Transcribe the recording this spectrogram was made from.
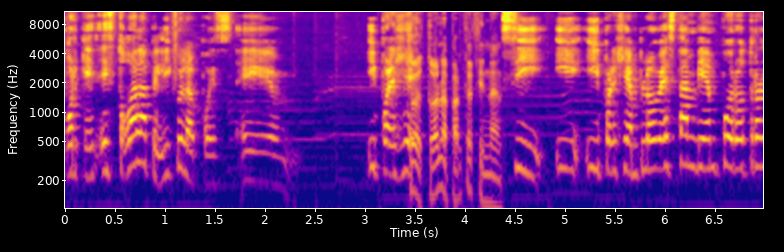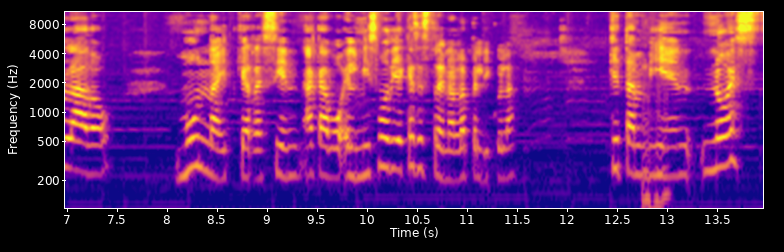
porque es toda la película, pues. eh, y por ejemplo, todo la parte final. sí, y, y por ejemplo ves también por otro lado Moon Knight, que recién acabó el mismo día que se estrenó la película, que también no es,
